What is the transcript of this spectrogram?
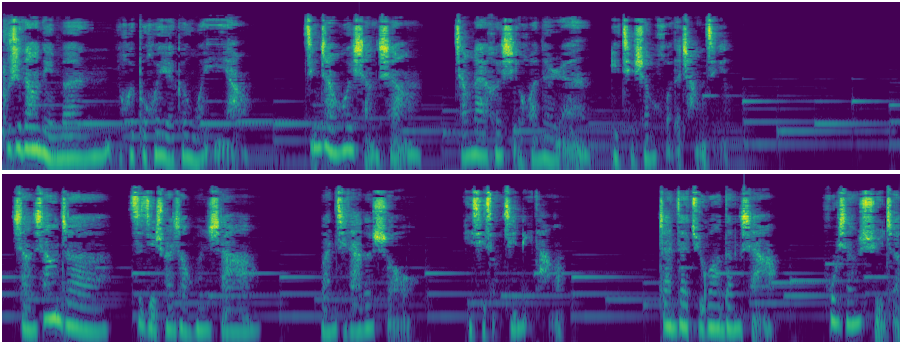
不知道你们会不会也跟我一样，经常会想象。将来和喜欢的人一起生活的场景，想象着自己穿上婚纱，挽起他的手，一起走进礼堂，站在聚光灯下，互相许着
